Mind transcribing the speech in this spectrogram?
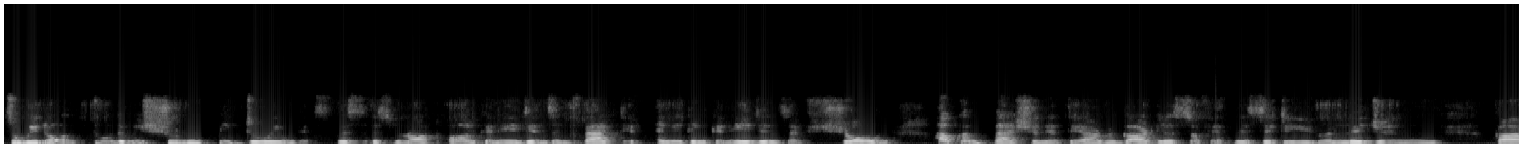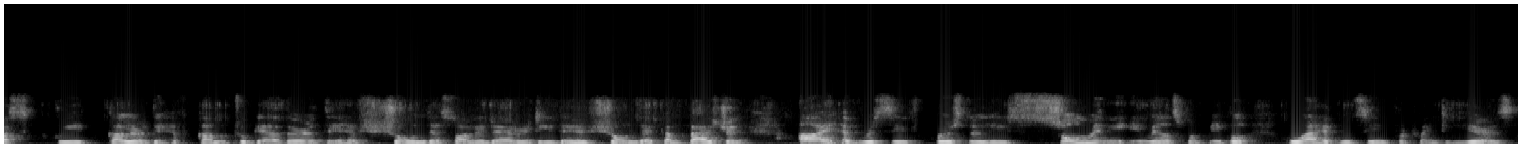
So we don't do that. We shouldn't be doing this. This is not all Canadians. In fact, if anything, Canadians have shown how compassionate they are, regardless of ethnicity, religion, caste, creed, color. They have come together. They have shown their solidarity. They have shown their compassion. I have received personally so many emails from people who I hadn't seen for 20 years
